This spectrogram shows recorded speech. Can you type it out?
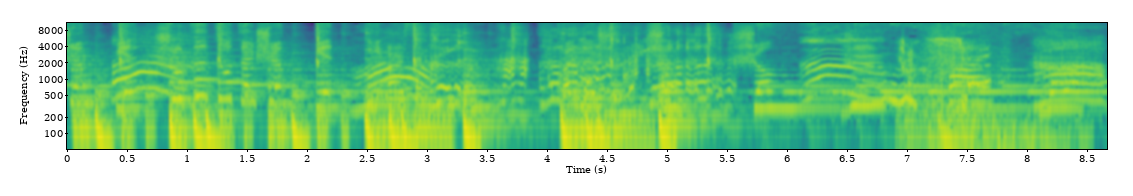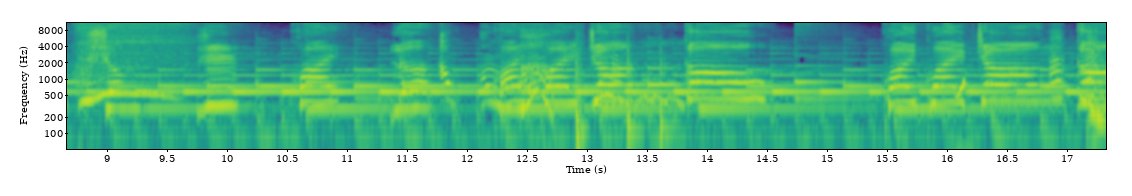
身边，数字就在身边。一二三快乐数一数，生日快乐，生日快乐，快快长高，快快长高。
